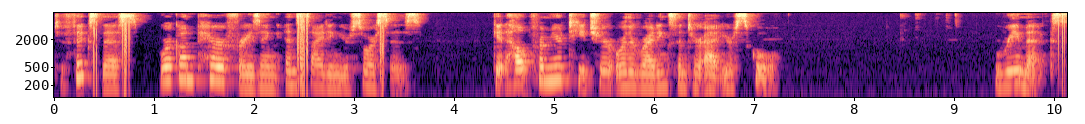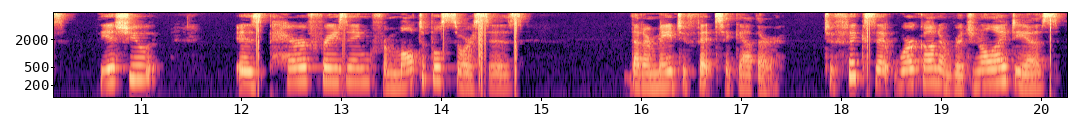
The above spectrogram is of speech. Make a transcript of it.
To fix this, work on paraphrasing and citing your sources. Get help from your teacher or the writing center at your school. Remix. The issue is paraphrasing from multiple sources that are made to fit together. To fix it, work on original ideas,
